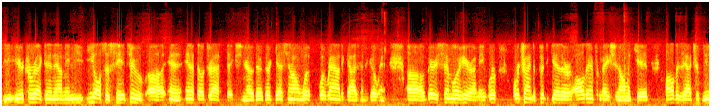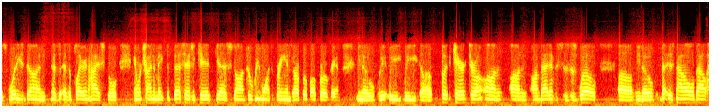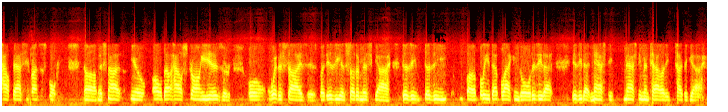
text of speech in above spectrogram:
You're correct, and I mean you, you also see it too uh, in NFL draft picks. You know they're they're guessing on what what round a guy's going to go in. Uh, very similar here. I mean we're we're trying to put together all the information on the kid, all of his attributes, what he's done as, as a player in high school, and we're trying to make the best educated guess on who we want to bring into our football program. You know, we we, we uh, put character on on on that emphasis as well. Um, you know, it's not all about how fast he runs his 40. Um, it's not you know all about how strong he is or or what his size is, but is he a Southern Miss guy? Does he does he uh, bleed that black and gold? Is he that is he that nasty nasty mentality type of guy?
